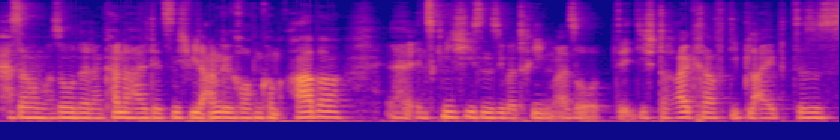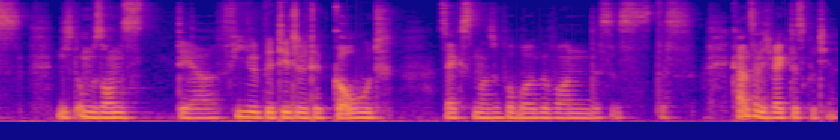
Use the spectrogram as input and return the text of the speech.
ja, sagen wir mal so, ne, dann kann er halt jetzt nicht wieder angekrochen kommen, aber äh, ins Knieschießen ist übertrieben. Also die, die, Strahlkraft, die bleibt. Das ist nicht umsonst der viel betitelte Goat, sechsmal Super Bowl gewonnen. Das ist, das kannst du nicht wegdiskutieren.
